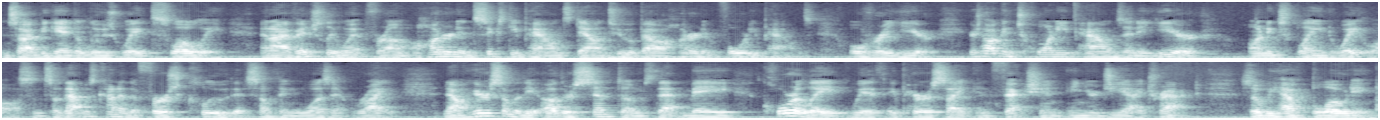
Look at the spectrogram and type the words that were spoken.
And so I began to lose weight slowly. And I eventually went from 160 pounds down to about 140 pounds over a year. You're talking 20 pounds in a year unexplained weight loss. And so that was kind of the first clue that something wasn't right. Now, here's some of the other symptoms that may correlate with a parasite infection in your GI tract. So we have bloating.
